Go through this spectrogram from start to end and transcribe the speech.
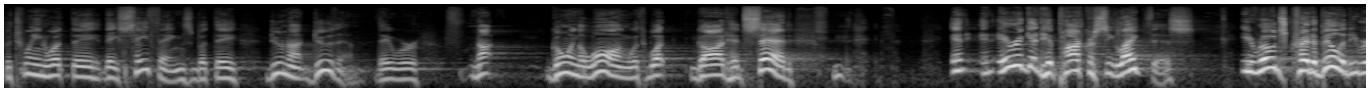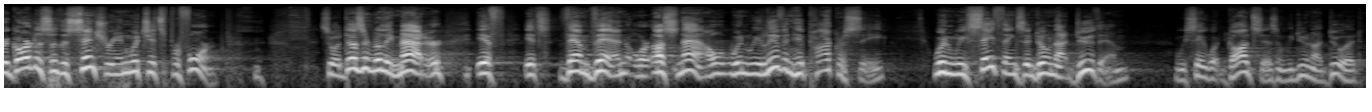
between what they, they say things, but they do not do them? They were not going along with what God had said. And an arrogant hypocrisy like this erodes credibility regardless of the century in which it's performed. So it doesn't really matter if it's them then or us now. When we live in hypocrisy, when we say things and do not do them, we say what God says and we do not do it,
